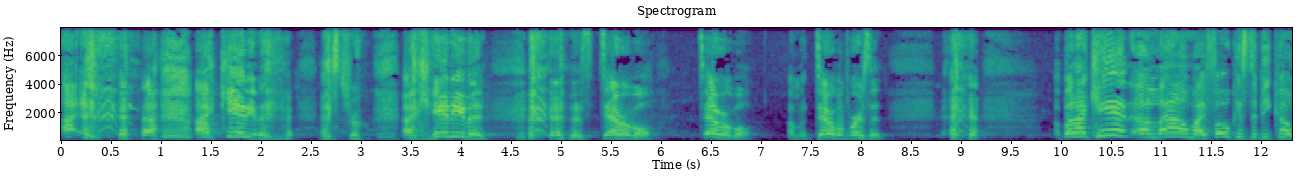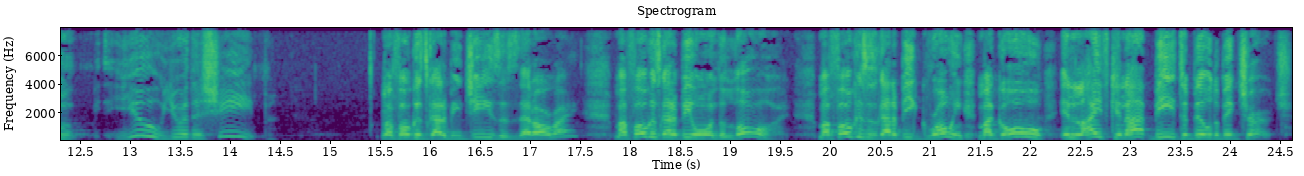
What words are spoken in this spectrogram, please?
I, I can't even. That's true. I can't even. That's terrible. Terrible. I'm a terrible person. but I can't allow my focus to become you. You're the sheep. My focus got to be Jesus. Is that all right? My focus got to be on the Lord. My focus has got to be growing. My goal in life cannot be to build a big church.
